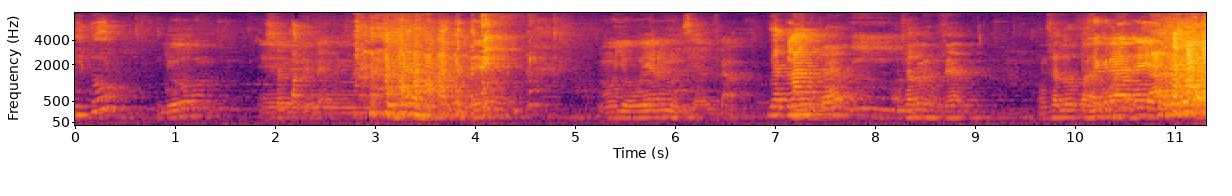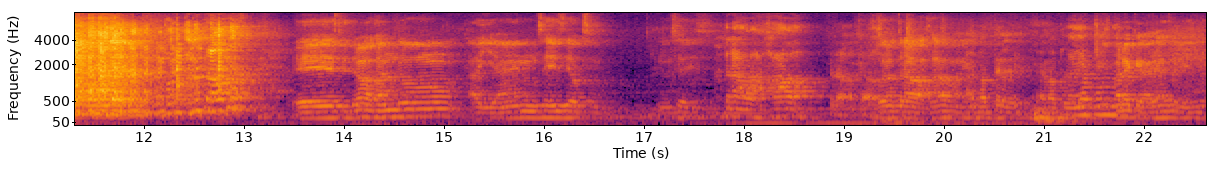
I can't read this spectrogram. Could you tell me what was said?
¿Y tú? Yo. Soy paquetero. paquetero. No, yo voy a renunciar al trabajo. De plano. Vamos a renunciar. Un saludo No para. te creas, eh, ¿Dónde trabajas? eh, estoy trabajando allá en un 6 de Oxxo. En un 6. Trabajaba. Trabajador. Bueno, trabajaba. eh. Allá por- Para que vayan saliendo.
